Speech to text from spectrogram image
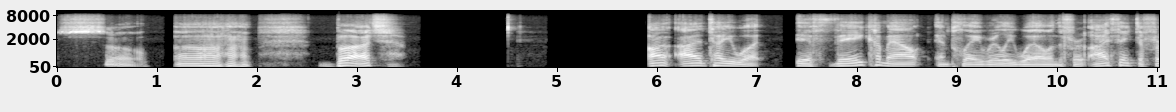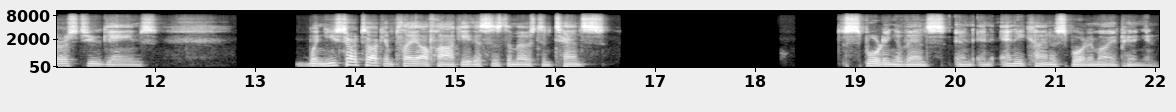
So, uh, but I I tell you what, if they come out and play really well in the first, I think the first two games. When you start talking playoff hockey, this is the most intense sporting events in, in any kind of sport, in my opinion.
